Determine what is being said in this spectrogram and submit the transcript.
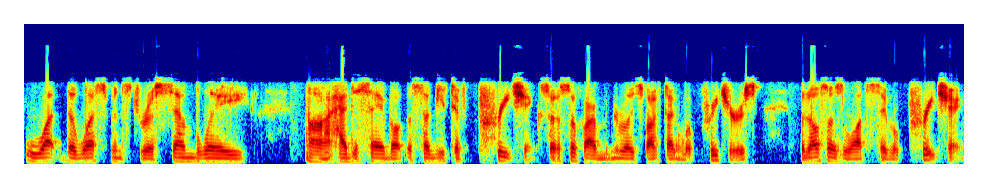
what the Westminster Assembly uh, had to say about the subject of preaching. So, so far I've been really talking about preachers, but it also has a lot to say about preaching.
